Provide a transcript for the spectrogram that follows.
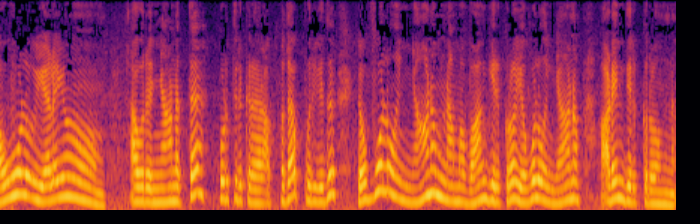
அவ்வளோ இலையும் அவர் ஞானத்தை கொடுத்துருக்கிறார். அப்போ தான் புரியுது எவ்வளோ ஞானம் நாம் வாங்கியிருக்கிறோம் எவ்வளோ ஞானம் அடைந்திருக்கிறோம்னு.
